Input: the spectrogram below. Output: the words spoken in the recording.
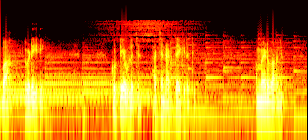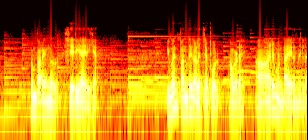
വാ ഇവിടെ ഇരി. കുട്ടിയെ വിളിച്ച് അച്ഛന്റെ അടുത്തേക്ക് ഇരുത്തി. അമ്മയോട് പറഞ്ഞു ഇവൻ പറയുന്നത് ശരിയായിരിക്കാം. ഇവൻ പന്ത് കളിച്ചപ്പോൾ അവിടെ ആരും ഉണ്ടായിരുന്നില്ല.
